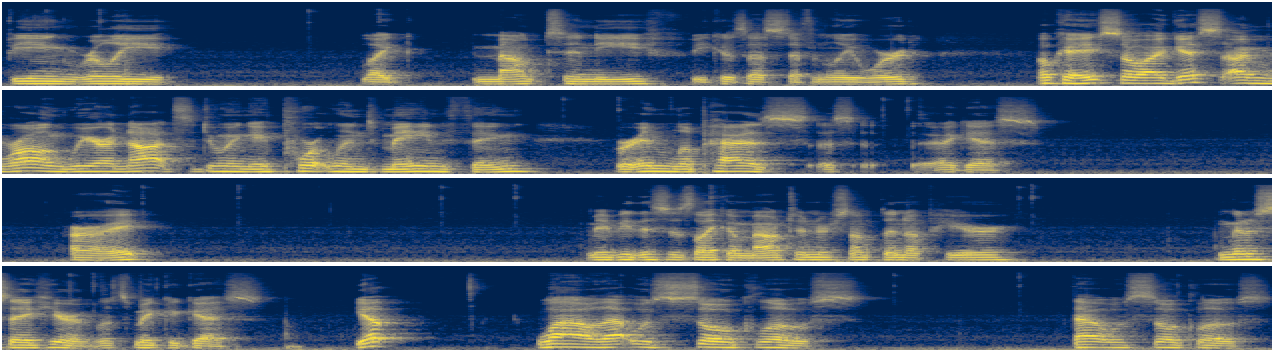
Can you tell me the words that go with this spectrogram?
being really like mountainy because that's definitely a word. Okay, so I guess I'm wrong. We are not doing a Portland, Maine thing. We're in La Paz, I guess. All right. Maybe this is like a mountain or something up here. I'm gonna say here. Let's make a guess. Yep. Wow, that was so close. That was so close.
